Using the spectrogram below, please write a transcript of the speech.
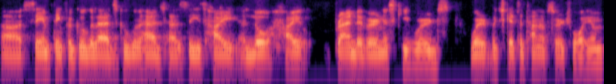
Uh, same thing for Google Ads. Google Ads has these high, uh, low, high brand awareness keywords where which gets a ton of search volume.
